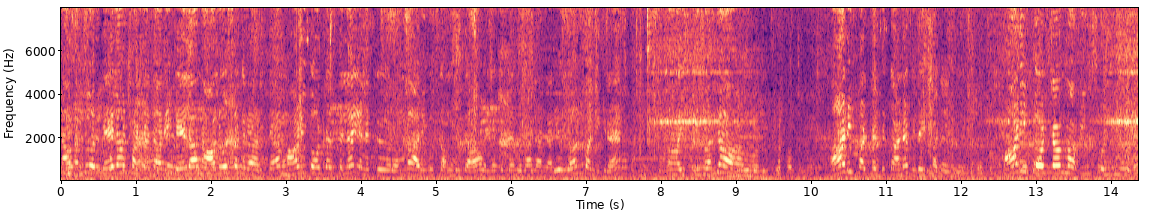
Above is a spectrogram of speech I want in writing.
நான் வந்து ஒரு வேளாண் பட்டதாரி வேளாண் ஆலோசகரா இருக்கேன். மாடி தோட்டத்துல எனக்கு ரொம்ப அறிவு கம்மி தான் உங்ககிட்ட இருந்து தான் நான் நிறைய லேர்ன் பண்ணிக்கிறேன். இப்போ இது வந்து ஆடி பட்டத்துக்கான விதை பதிவு மாடி தோட்டம் அப்படின்னு சொல்லும்போது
